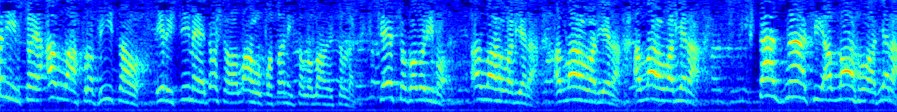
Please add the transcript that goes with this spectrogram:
onim što je Allah propisao ili s čime je došao Allahu poslanik sallallahu alejhi ve sellem. Često govorimo Allahova vjera, Allahova vjera, Allahova vjera. Šta znači Allahova vjera?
